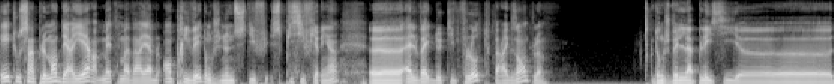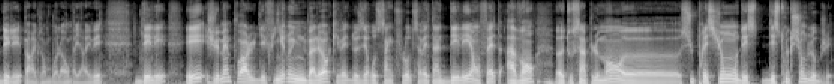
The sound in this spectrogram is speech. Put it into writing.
et tout simplement derrière mettre ma variable en privé. Donc je ne spécifie rien. elle va être de type float, par exemple. Donc je vais l'appeler ici euh, délai par exemple, voilà on va y arriver, délai. Et je vais même pouvoir lui définir une valeur qui va être de 0,5 float, ça va être un délai en fait avant euh, tout simplement euh, suppression, destruction de l'objet.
